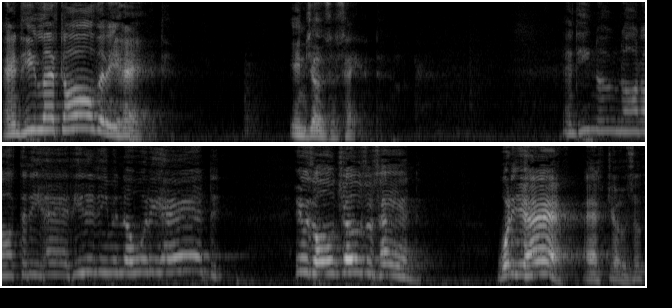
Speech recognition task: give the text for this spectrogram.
And he left all that he had in Joseph's hand. And he knew not aught that he had. He didn't even know what he had. It was all Joseph's hand. What do you have? asked Joseph.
